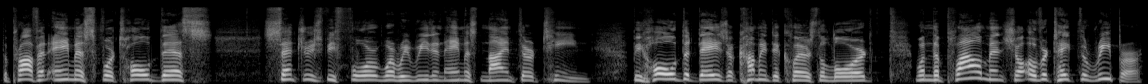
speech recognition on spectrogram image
The prophet Amos foretold this centuries before where we read in Amos 9:13 Behold the days are coming declares the Lord when the plowman shall overtake the reaper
